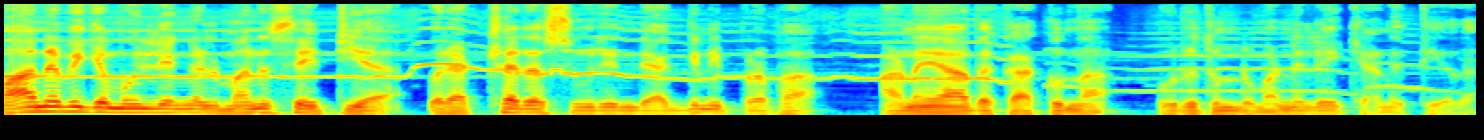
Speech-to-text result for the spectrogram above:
മാനവിക മൂല്യങ്ങൾ മനസ്സേറ്റിയ ഒരക്ഷര സൂര്യന്റെ അഗ്നിപ്രഭ അണയാതെ കാക്കുന്ന ഒരു തുണ്ട് മണ്ണിലേക്കാണ് എത്തിയത്.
